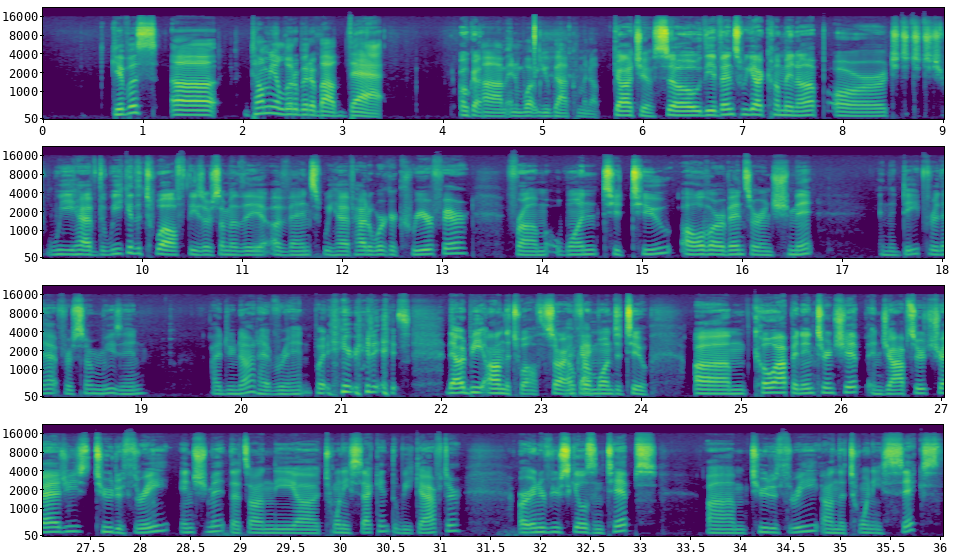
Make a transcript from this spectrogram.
give us, uh, tell me a little bit about that Okay. um, and what you got coming up. Gotcha. So the events we got coming up are we have the week of the 12th. These are some of the events. We have how to work a career fair from 1 to 2. All of our events are in Schmitt. And the date for that, for some reason, I do not have written, but here it is. That would be on the 12th. Sorry, Okay. from 1 to 2. Um, co-op and internship and job search strategies, 2 to 3 in Schmitt. That's on the uh, 22nd, the week after. Our interview skills and tips, um, 2 to 3 on the 26th.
